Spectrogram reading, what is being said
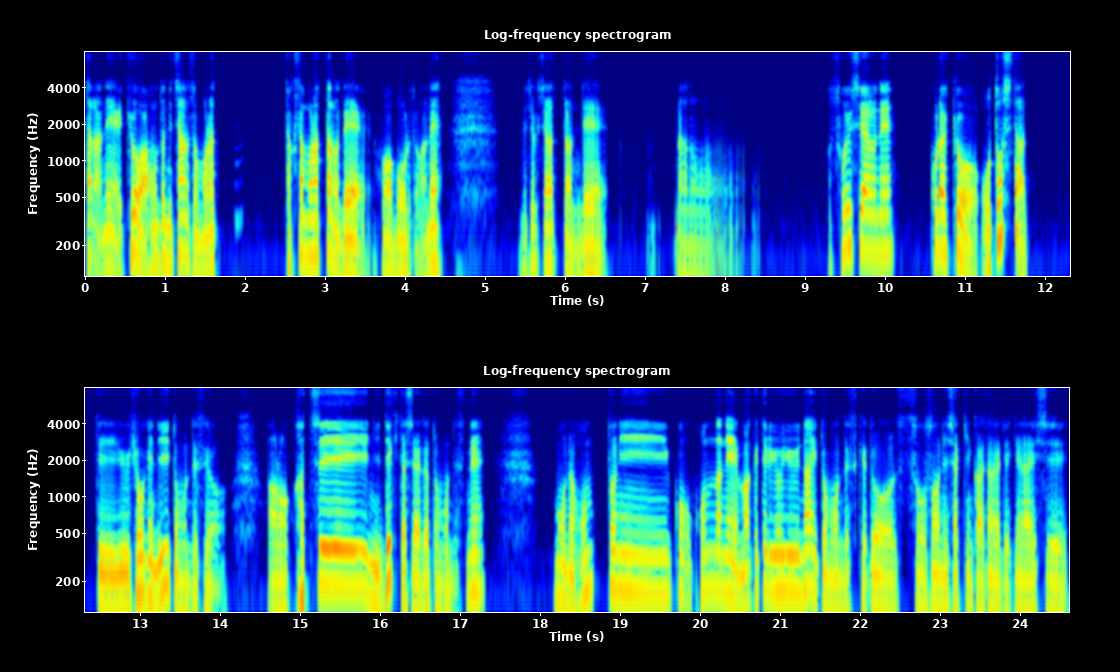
ただね、今日は本当にチャンスをもらっ、たくさんもらったので、フォアボールとかね、めちゃくちゃあったんで、あのー、そういう試合をね、これは今日落としたっていう表現でいいと思うんですよ。あの、勝ちにできた試合だと思うんですね。もうね、本当にこ、こんなね、負けてる余裕ないと思うんですけど、早々に借金返さないといけないし、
